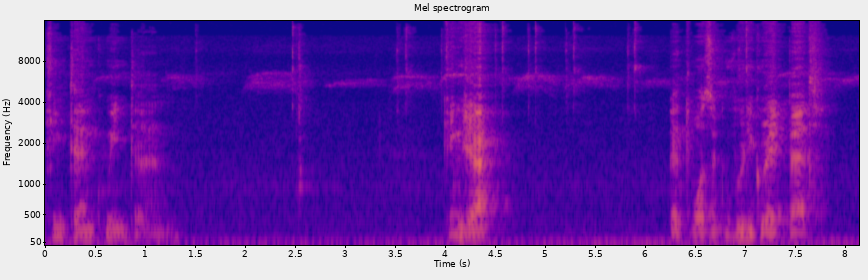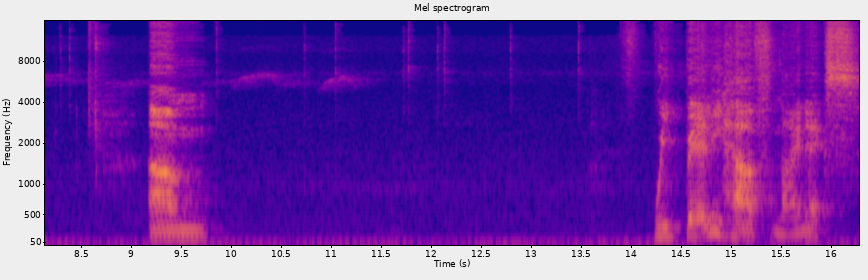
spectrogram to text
King 10, Queen 10. King Jack. That was a really great bet. Um, we barely have 9x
